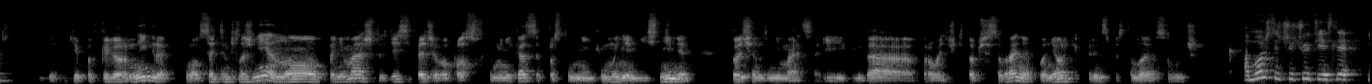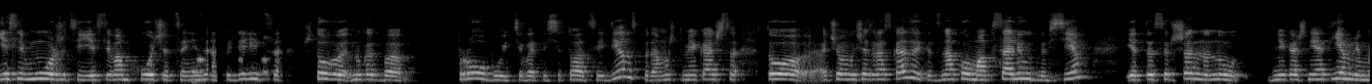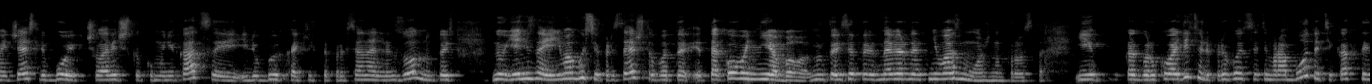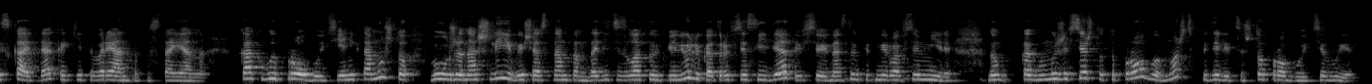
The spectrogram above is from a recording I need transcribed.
такие подковерные игры. Вот, с этим сложнее, но понимаешь, что здесь, опять же, вопрос коммуникации, просто никому не объяснили, кто чем занимается. И когда проводишь какие-то общие собрания, планерки, в принципе, становятся лучше. А можете чуть-чуть, если, если можете, если вам хочется, не знаю, поделиться, что вы, ну, как бы пробуете в этой ситуации делать, потому что, мне кажется, то, о чем вы сейчас рассказываете, это знакомо абсолютно всем, и это совершенно, ну, мне кажется, неотъемлемая часть любой человеческой коммуникации и любых каких-то профессиональных зон. Ну, то есть, ну, я не знаю, я не могу себе представить, чтобы это, такого не было. Ну, то есть, это, наверное, это невозможно просто. И как бы руководителю приходится с этим работать и как-то искать, да, какие-то варианты постоянно. Как вы пробуете? Я не к тому, что вы уже нашли, и вы сейчас нам там дадите золотую пилюлю, которую все съедят, и все, и наступит мир во всем мире. Но как бы мы же все что-то пробуем. Можете поделиться, что пробуете вы?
